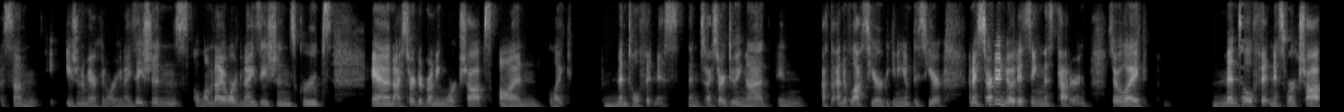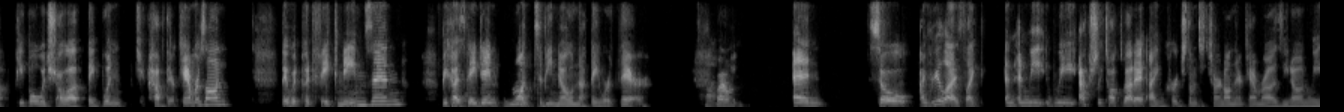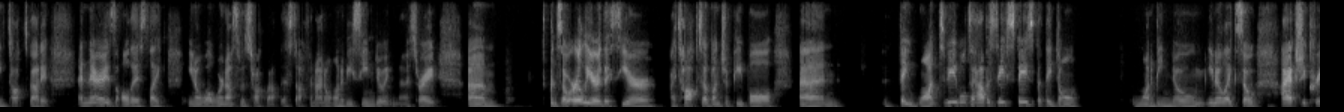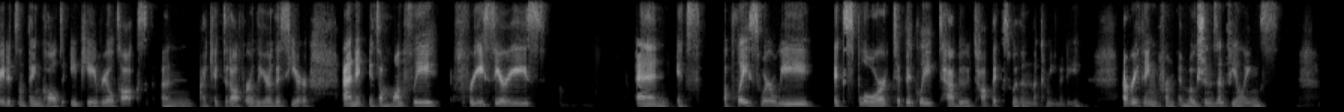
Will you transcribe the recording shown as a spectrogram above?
some Asian American organizations, alumni organizations, groups, and I started running workshops on like mental fitness. And so I started doing that in at the end of last year, beginning of this year, and I started noticing this pattern. So like mental fitness workshop, people would show up, they wouldn't have their cameras on. They would put fake names in because they didn't want to be known that they were there. Wow. And so I realized like and and we we actually talked about it. I encouraged them to turn on their cameras you know and we talked about it. And there is all this like you know well we're not supposed to talk about this stuff and i don't want to be seen doing this right? Um and so earlier this year i talked to a bunch of people and they want to be able to have a safe space but they don't want to be known you know like so i actually created something called apa real talks and i kicked it off earlier this year and it, it's a monthly free series and it's a place where we explore typically taboo topics within the community everything from emotions and feelings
